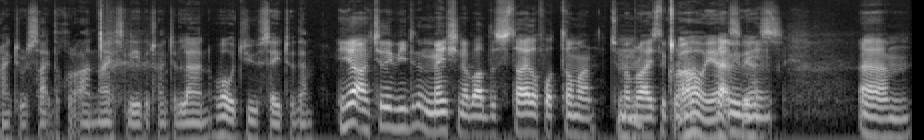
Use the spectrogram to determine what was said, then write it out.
trying to recite the Quran nicely. They're trying to learn. What would you say to them? Yeah, actually, we didn't mention about the style of Ottoman to Mm. memorize the Quran. Oh Let yes, me begin. yes. Um,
